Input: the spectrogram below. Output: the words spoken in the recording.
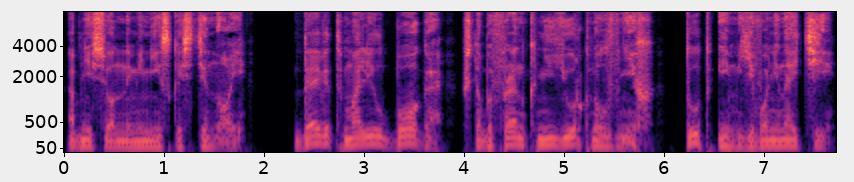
обнесенными низкой стеной. Дэвид молил Бога, чтобы Фрэнк не юркнул в них. Тут им его не найти.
